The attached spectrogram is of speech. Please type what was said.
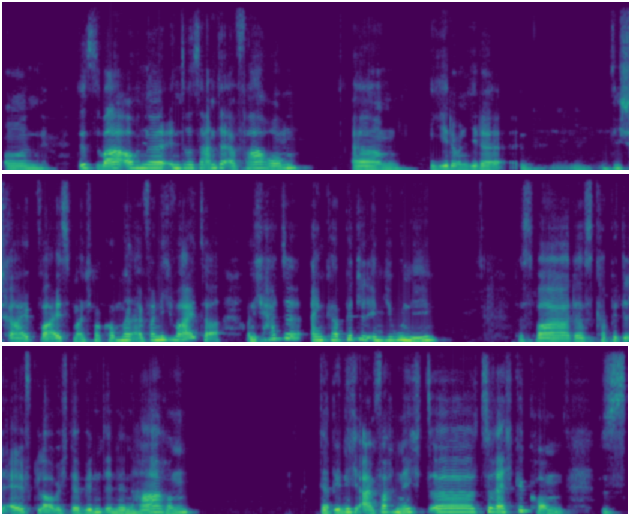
und das war auch eine interessante Erfahrung. Ähm, jede und jeder, die schreibt, weiß, manchmal kommt man einfach nicht weiter. Und ich hatte ein Kapitel im Juni, das war das Kapitel 11, glaube ich, der Wind in den Haaren. Da bin ich einfach nicht, äh, zurechtgekommen. Es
